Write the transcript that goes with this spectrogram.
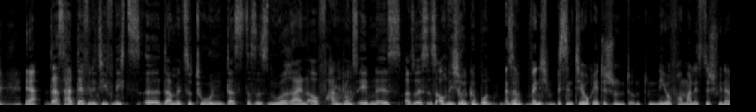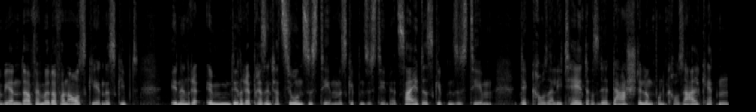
ja. das hat definitiv nichts äh, damit zu tun, dass, dass es nur rein auf Handlungsebene ist. Also es ist auch nicht rückgebunden. Also ne? wenn ich ein bisschen theoretisch und, und neoformalistisch wieder werden darf, wenn wir davon ausgehen, es gibt in den, in den Repräsentationssystemen. Es gibt ein System der Zeit, es gibt ein System der Kausalität, also der Darstellung von Kausalketten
